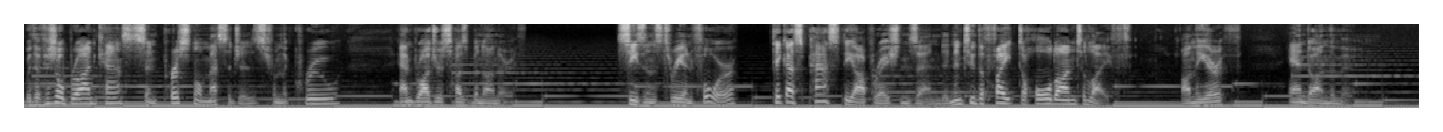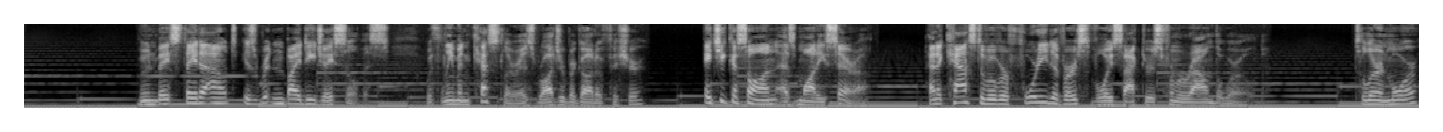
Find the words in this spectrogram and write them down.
with official broadcasts and personal messages from the crew and Roger's husband on Earth. Seasons 3 and 4 take us past the operation's end and into the fight to hold on to life on the Earth and on the Moon. Moonbase Theta Out is written by DJ Silvis, with Leeman Kessler as Roger Brigado Fisher, Echi Kasson as Maudie Sarah, and a cast of over 40 diverse voice actors from around the world. To learn more,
